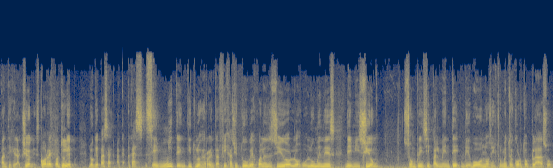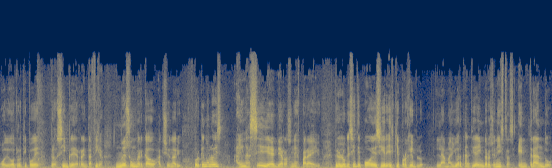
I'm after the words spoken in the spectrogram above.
antes que de acciones. Correcto, aquí. Lo que, pasa, acá, acá se emiten títulos de renta fija, si tú ves cuáles han sido los volúmenes de emisión son principalmente de bonos, instrumentos de corto plazo o de otro tipo de, pero siempre de renta fija. No es un mercado accionario. ¿Por qué no lo es? Hay una serie de razones para ello. Pero lo que sí te puedo decir es que, por ejemplo, la mayor cantidad de inversionistas entrando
